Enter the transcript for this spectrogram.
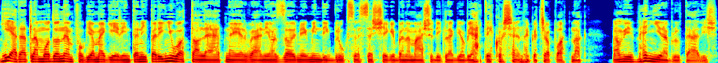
hihetetlen módon nem fogja megérinteni, pedig nyugodtan lehetne érvelni azzal, hogy még mindig Brooks összességében a második legjobb játékos ennek a csapatnak, ami mennyire brutális.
